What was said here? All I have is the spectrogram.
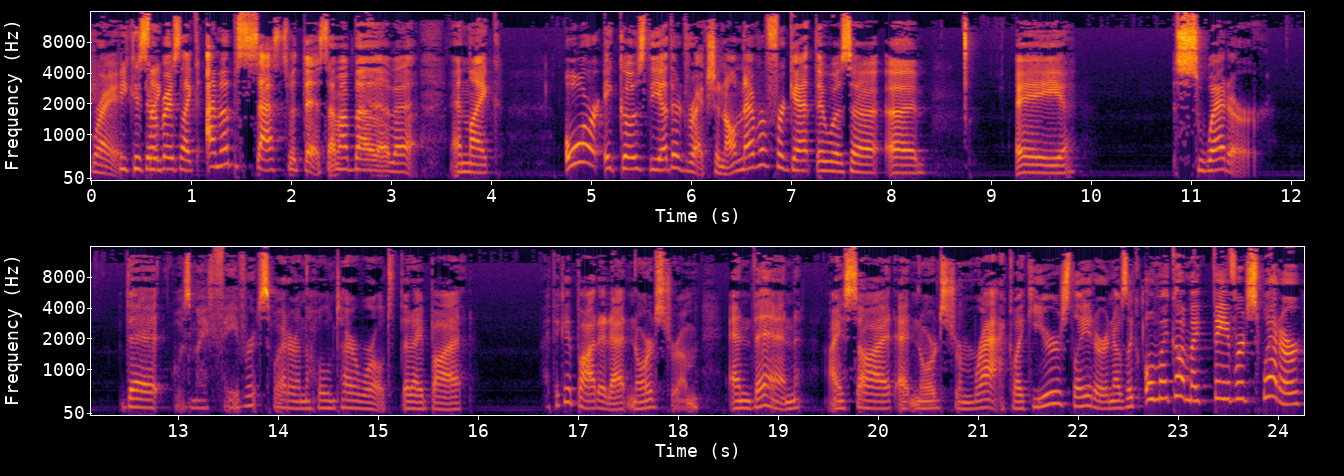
Right. Because So like, everybody's like, I'm obsessed with this. I'm a blah, blah, blah. And like, or it goes the other direction. I'll never forget there was a, a, a sweater that was my favorite sweater in the whole entire world that I bought. I think I bought it at Nordstrom. And then I saw it at Nordstrom Rack like years later. And I was like, oh my God, my favorite sweater.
